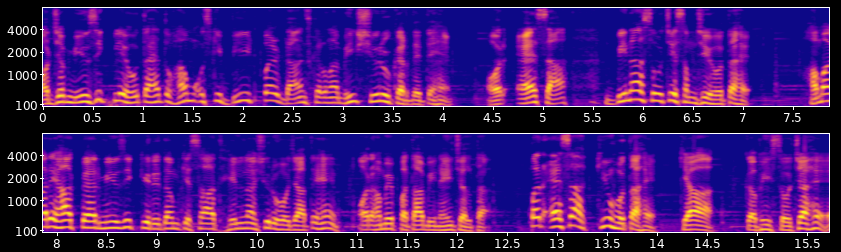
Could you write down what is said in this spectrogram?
और जब म्यूज़िक प्ले होता है तो हम उसकी बीट पर डांस करना भी शुरू कर देते हैं। और ऐसा बिना सोचे समझे होता है। हमारे हाथ पैर म्यूज़िक की रिदम के साथ हिलना शुरू हो जाते हैं और हमें पता भी नहीं चलता। पर ऐसा क्यों होता है? क्या कभी सोचा है?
